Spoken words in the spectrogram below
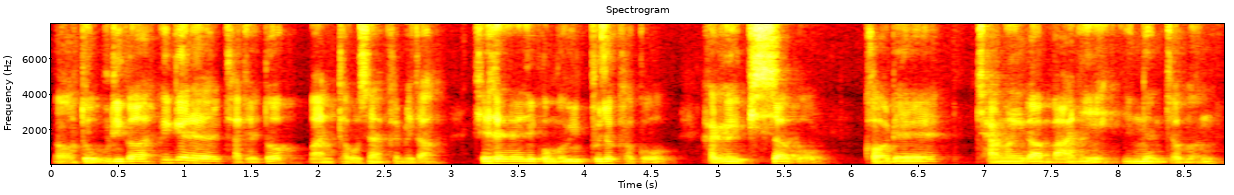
어, 또 우리가 해결해야 할 과제도 많다고 생각합니다. 재생에너지 공급이 부족하고 가격이 비싸고 거래 장애가 많이 있는 점은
